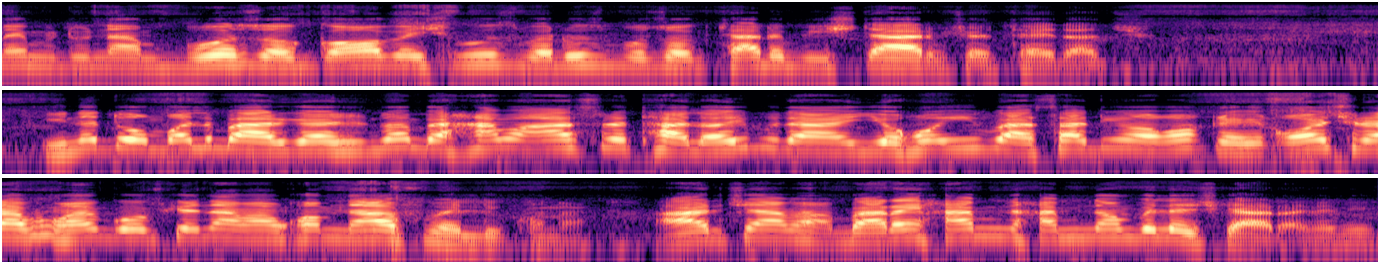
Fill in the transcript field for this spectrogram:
نمی‌دونم بز و گاوش روز به روز بزرگتر و بیشتر میشه تعدادش اینا دنبال برگشتن به همه عصر طلایی بودن. یهو این وسط این آقا قیقاش رفت اومد گفت که نه من می‌خوام نفت ملی کنم. هرچی هم برای همین همین نام ولش کردن. یعنی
